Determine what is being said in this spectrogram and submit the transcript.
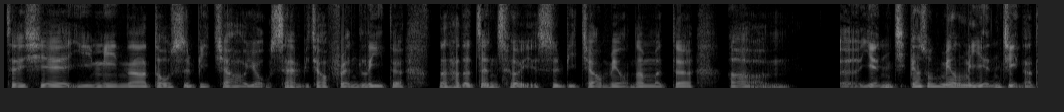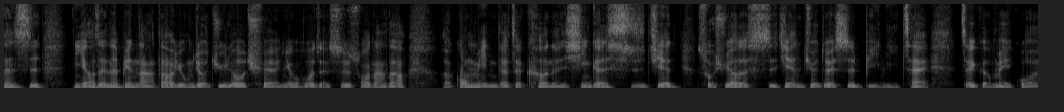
这些移民呢，都是比较友善、比较 friendly 的。那它的政策也是比较没有那么的呃。呃，严谨，不要说没有那么严谨啊，但是你要在那边拿到永久居留权，又或者是说拿到呃公民的这可能性跟时间所需要的时间，绝对是比你在这个美国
